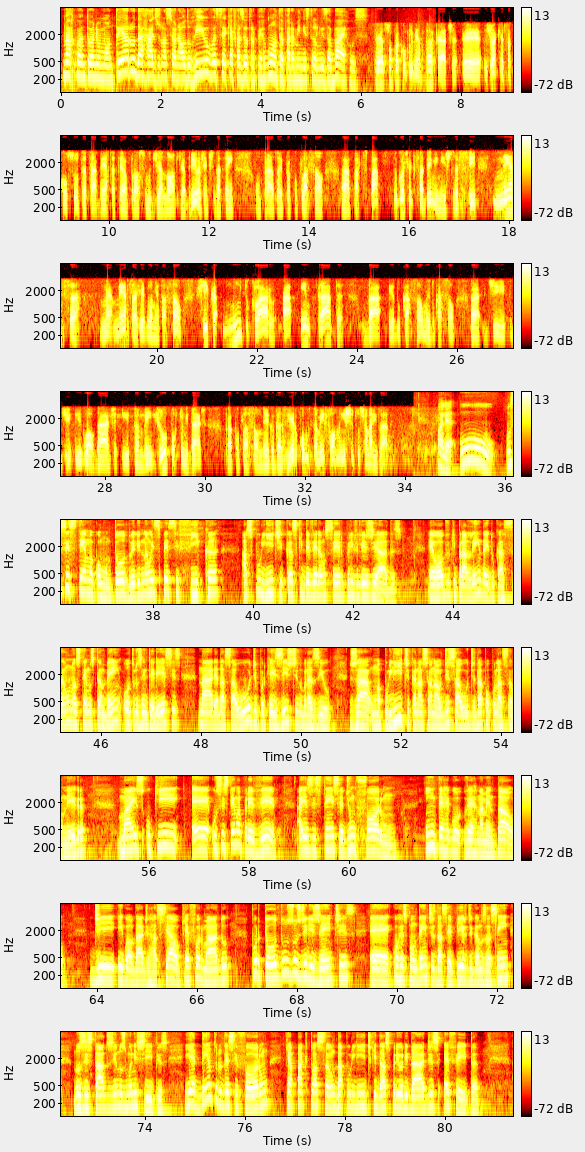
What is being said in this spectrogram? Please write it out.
Marco Antônio Monteiro, da Rádio Nacional do Rio, você quer fazer outra pergunta para a ministra Luísa Bairros? É, só para complementar, Kátia, é, já que essa consulta está aberta até o próximo dia 9 de abril, a gente ainda tem um prazo aí para a população uh, participar, eu gostaria de saber, ministra, se nessa, né, nessa regulamentação fica muito claro a entrada da educação, uma educação uh, de, de igualdade e também de oportunidade para a população negra brasileira, como também forma institucionalizada. Olha, o, o sistema como um todo, ele não especifica as políticas que deverão ser privilegiadas. É óbvio que, para além da educação, nós temos também outros interesses na área da saúde, porque existe no Brasil já uma política nacional de saúde da população negra, mas o que é, o sistema prevê a existência de um fórum intergovernamental de igualdade racial que é formado por todos os dirigentes é, correspondentes da CEPIR, digamos assim, nos estados e nos municípios. E é dentro desse fórum que a pactuação da política e das prioridades é feita.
